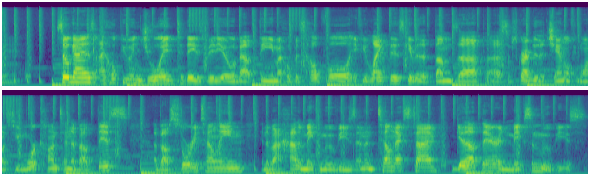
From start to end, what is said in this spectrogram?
So guys, I hope you enjoyed today's video about theme. I hope it's helpful. If you like this, give it a thumbs up. Uh, subscribe to the channel if you want to see more content about this, about storytelling, and about how to make movies. And until next time, get out there and make some movies.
